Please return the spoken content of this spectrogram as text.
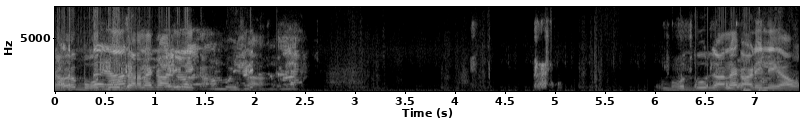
अबे बहुत दूर जाना है, गाड़ी लेकर बहुत दूर जाना है गाड़ी ले आओ।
